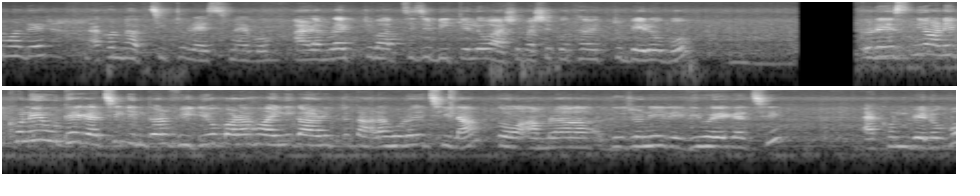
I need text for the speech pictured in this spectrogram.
আমাদের এখন ভাবছি একটু রেস্ট নেব। আর আমরা একটু ভাবছি যে বিকেলেও আশেপাশে কোথাও একটু বেরোবো। তো রেস্ট নিয়ে অনেকক্ষণই উঠে গেছি কিন্তু আর ভিডিও করা হয়নি কারণ একটু তাড়াহুড়োয় ছিলাম। তো আমরা দুজনেই রেডি হয়ে গেছি। এখন বেরোবো।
